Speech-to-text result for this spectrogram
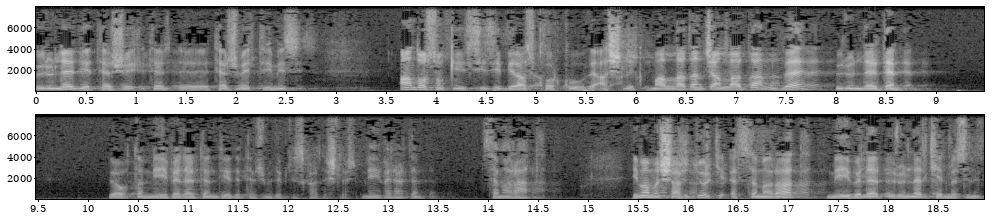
ürünler diye tercih, ter, e, tercüme ettiğimiz andolsun ki sizi biraz korku ve açlık mallardan canlardan ve ürünlerden veyahut da meyvelerden diye de tercüme edebiliriz kardeşler. Meyvelerden. Semerat. İmam-ı Şafi diyor ki es-semerat meyveler, ürünler kelimesinin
